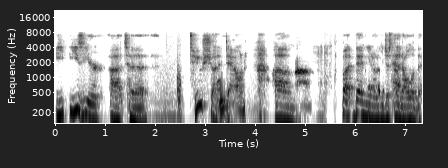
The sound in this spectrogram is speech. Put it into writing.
e- easier uh, to to shut it down. Um, but then you know you just had all of the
